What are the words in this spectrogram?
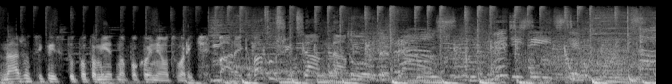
nášho cyklistu potom jedno pokojne otvoriť. Marek Matušica na Tour de France 2019.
